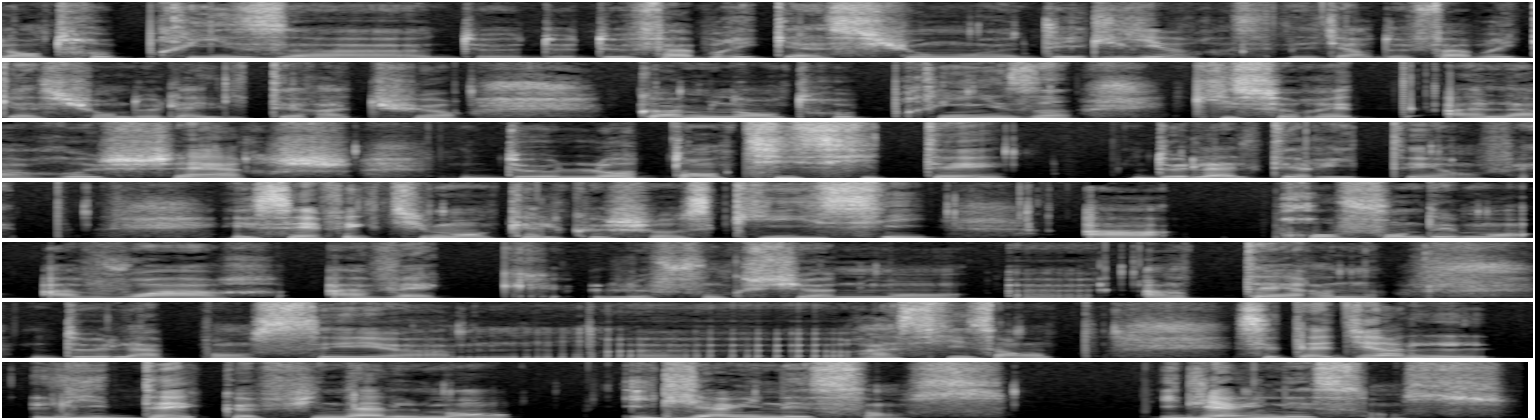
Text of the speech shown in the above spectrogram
l'entreprise euh, de, de, de, fabrication euh, des livres, c'est-à-dire de fabrication de la littérature, comme une entreprise qui serait à la recherche de l'authenticité de l'altérité, en fait. Et c'est effectivement quelque chose qui, ici, a profondément à voir avec le fonctionnement euh, interne de la pensée euh, euh, racisante, c'est-à-dire l'idée que finalement, il y a une essence il y a une essence.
